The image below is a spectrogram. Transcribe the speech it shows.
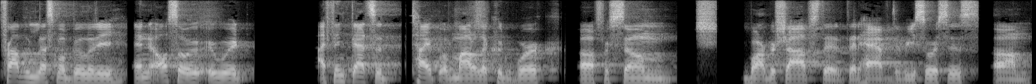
probably less mobility, and also it would I think that's a type of model that could work uh, for some barbershops that, that have the resources. Um,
